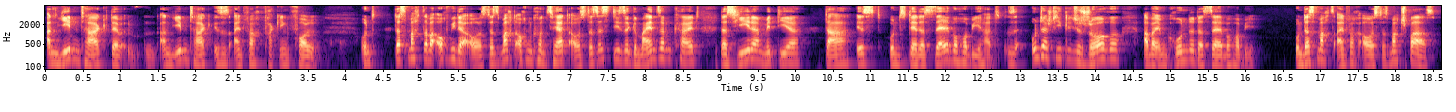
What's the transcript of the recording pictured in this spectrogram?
an jedem Tag, der, an jedem Tag ist es einfach fucking voll. Und das macht aber auch wieder aus. Das macht auch ein Konzert aus. Das ist diese Gemeinsamkeit, dass jeder mit dir da ist und der dasselbe Hobby hat. Unterschiedliche Genre, aber im Grunde dasselbe Hobby. Und das macht's einfach aus. Das macht Spaß.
